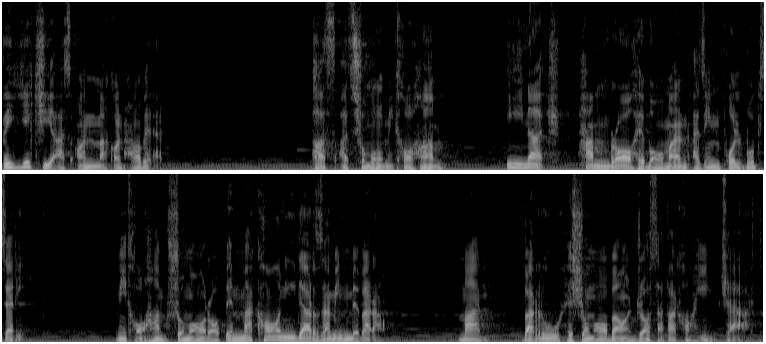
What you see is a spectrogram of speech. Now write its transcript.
به یکی از آن مکانها بروید پس از شما می‌خواهم اینک همراه با من از این پل بگذرید. می‌خواهم شما را به مکانی در زمین ببرم. من و روح شما به آنجا سفر خواهیم کرد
